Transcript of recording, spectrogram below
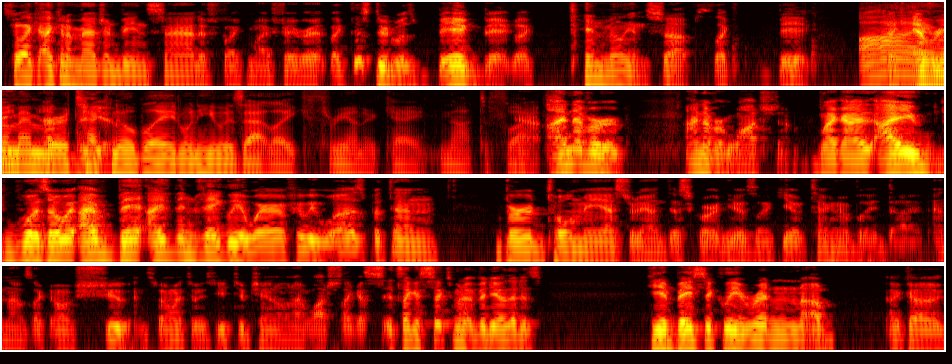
So like I can imagine being sad if like my favorite like this dude was big big like 10 million subs like big. I every- remember every. Technoblade when he was at like 300k. Not to flex. Yeah, I never I never watched him. Like I I was always I've been I've been vaguely aware of who he was, but then Bird told me yesterday on Discord he was like, "Yo, Technoblade died," and I was like, "Oh shoot!" And so I went to his YouTube channel and I watched like a it's like a six minute video that is he had basically written a like a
